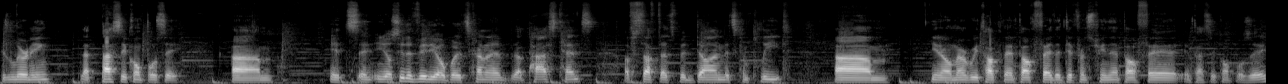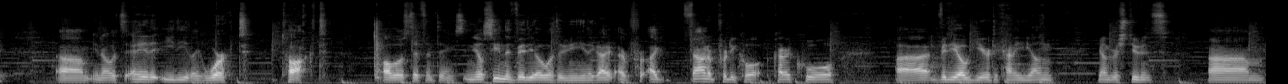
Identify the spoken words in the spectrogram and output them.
is learning la passé composé. Um, it's and you'll see the video, but it's kind of the past tense of stuff that's been done. It's complete. Um, you know, remember we talked about imparfait, the difference between imparfait and passé composé. Um, you know, it's any of the ed like worked, talked, all those different things. And you'll see in the video what they mean. Like I, I, I found a pretty cool, kind of cool uh, video gear to kind of young, younger students, um,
